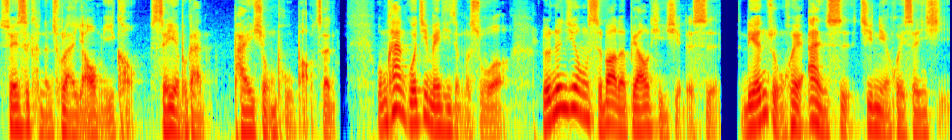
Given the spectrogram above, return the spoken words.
随时可能出来咬我们一口，谁也不敢。拍胸脯保证。我们看国际媒体怎么说。伦敦金融时报的标题写的是联准会暗示今年会升息，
